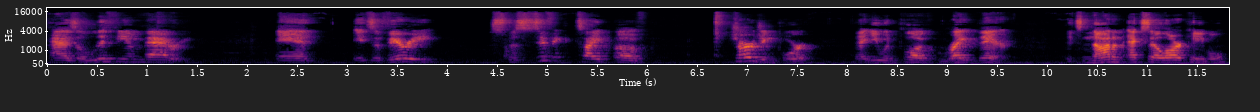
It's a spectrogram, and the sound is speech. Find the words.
has a lithium battery, and it's a very specific type of charging port that you would plug right there. It's not an XLR cable.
